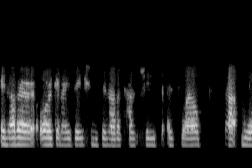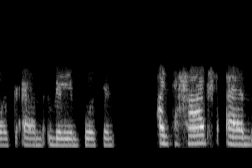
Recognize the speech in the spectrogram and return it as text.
in other organisations in other countries as well, that was um, really important. And to have um,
